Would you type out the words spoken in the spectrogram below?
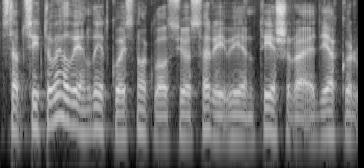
starp citu, vēl viena lieta, ko es noklausījos, arī viena tiešraidi, ja, kur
